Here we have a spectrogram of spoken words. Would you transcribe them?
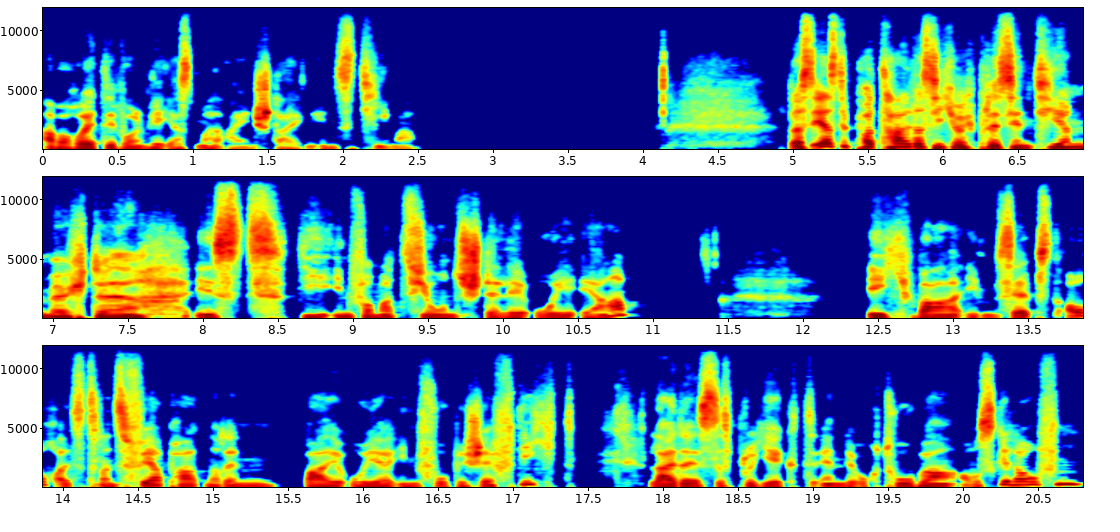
Aber heute wollen wir erstmal einsteigen ins Thema. Das erste Portal, das ich euch präsentieren möchte, ist die Informationsstelle OER. Ich war eben selbst auch als Transferpartnerin bei OER Info beschäftigt. Leider ist das Projekt Ende Oktober ausgelaufen.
